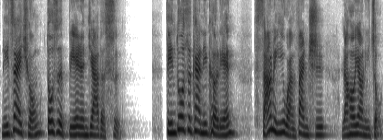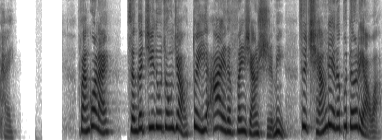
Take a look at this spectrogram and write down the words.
你再穷都是别人家的事，顶多是看你可怜，赏你一碗饭吃，然后要你走开。反过来，整个基督宗教对于爱的分享使命是强烈的不得了啊！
